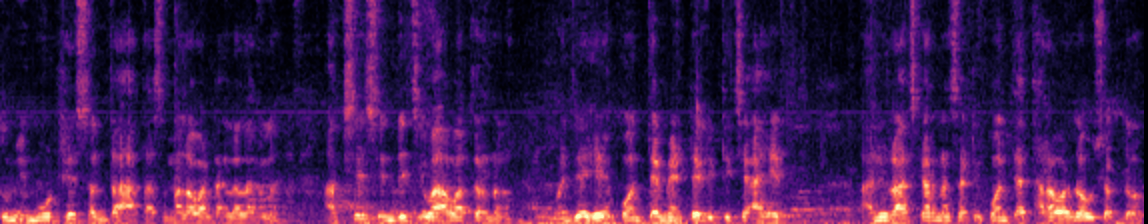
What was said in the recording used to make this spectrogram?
तुम्ही मोठे संत आहात असं मला वाटायला लागलं. अक्षय शिंदेची वाहवा करणं म्हणजे हे कोणत्या मेंटॅलिटीचे आहेत? आणि राजकारणासाठी कोणत्या थरावर जाऊ शकतो?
